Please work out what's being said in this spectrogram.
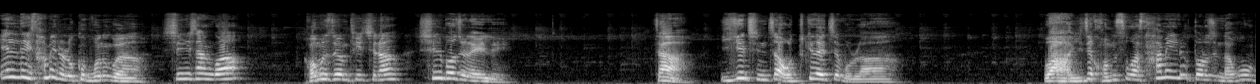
1, 2, 3위를 놓고 보는 거야 신상과 검은 수염 티치랑 실버즈 레일리 자 이게 진짜 어떻게 될지 몰라 와 이제 검수가 3위로 떨어진다고?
